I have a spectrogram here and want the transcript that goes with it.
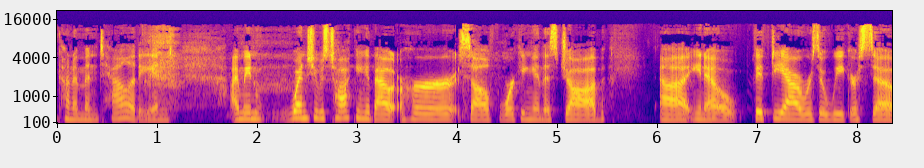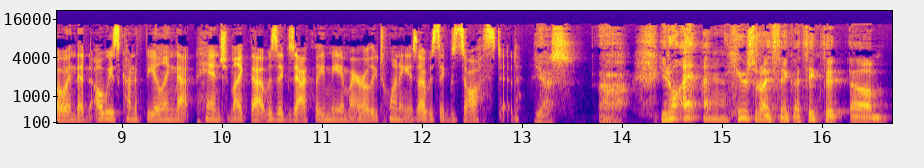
kind of mentality. And I mean, when she was talking about herself working in this job, uh, you know, 50 hours a week or so, and then always kind of feeling that pinch. I'm like, that was exactly me in my early 20s. I was exhausted. Yes. Uh, you know, I, yeah. Here's what I think. I think that um,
